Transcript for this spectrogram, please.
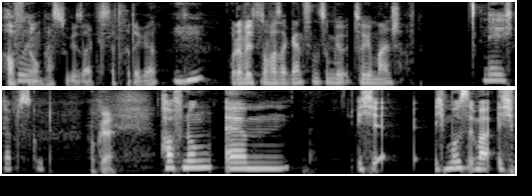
Hoffnung hast du gesagt, ist der dritte, gell? Oder willst du noch was ergänzen zum, zur Gemeinschaft? Nee, ich glaube, das ist gut. Okay. Hoffnung, ähm, ich, ich, muss immer, ich,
